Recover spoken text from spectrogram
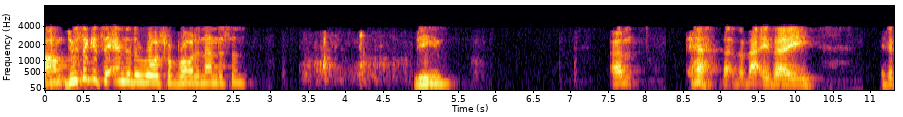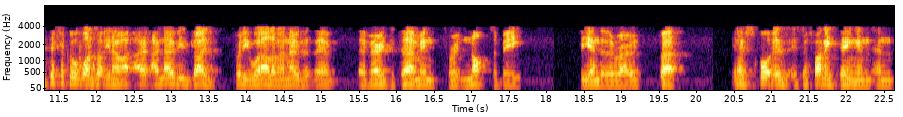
Um, do you think it's the end of the road for Broad and Anderson? Dean? Um, yeah, that, that is a it's a difficult one. To, you know, I, I know these guys pretty well, and I know that they're they're very determined for it not to be the end of the road. But you know, sport is it's a funny thing, and and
